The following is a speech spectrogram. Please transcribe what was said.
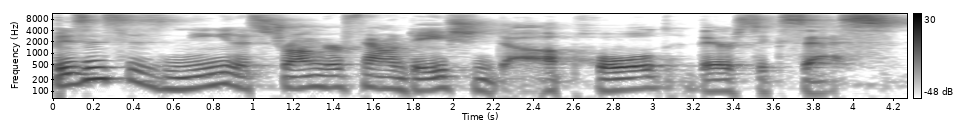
businesses need a stronger foundation to uphold their success.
